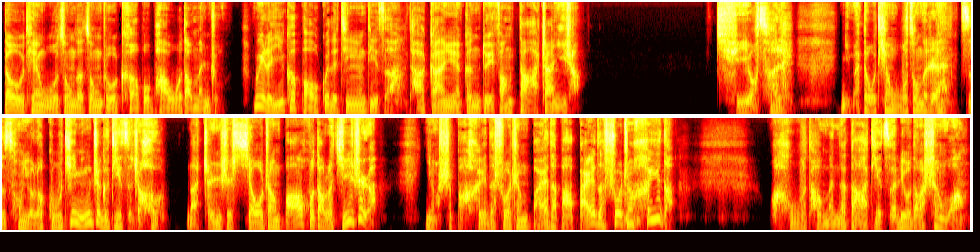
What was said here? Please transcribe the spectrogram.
斗天武宗的宗主可不怕武道门主，为了一个宝贵的精英弟子，他甘愿跟对方大战一场。岂有此理！你们斗天武宗的人，自从有了古天明这个弟子之后。那真是嚣张跋扈到了极致啊！硬是把黑的说成白的，把白的说成黑的。我悟道门的大弟子六道圣王，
